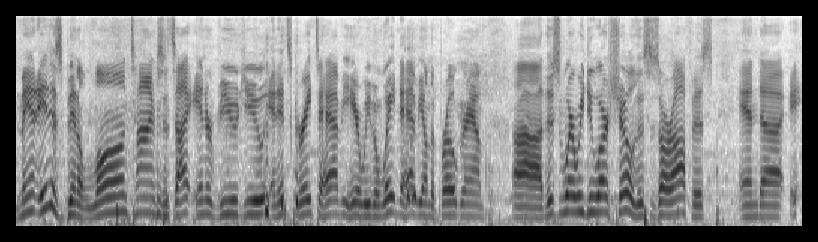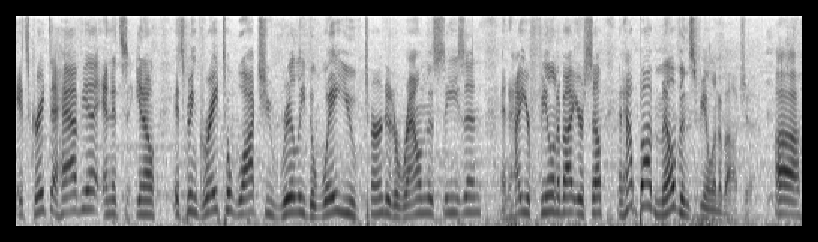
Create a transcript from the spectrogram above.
Man, it has been a long time since I interviewed you, and it's great to have you here. We've been waiting to have you on the program. Uh, this is where we do our show. This is our office, and uh, it, it's great to have you. And it's you know it's been great to watch you really the way you've turned it around this season, and how you're feeling about yourself, and how Bob Melvin's feeling about you. Uh,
